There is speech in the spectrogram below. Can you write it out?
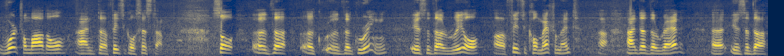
virtual model and the physical system. So uh, the, uh, the green is the real uh, physical measurement uh, and the red uh, is the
